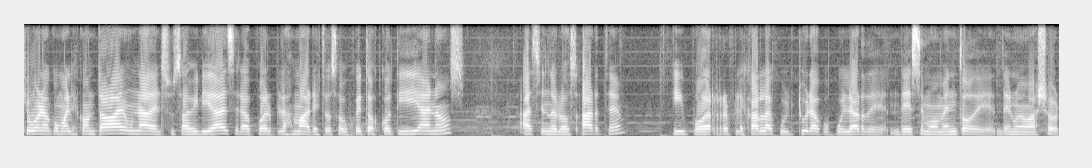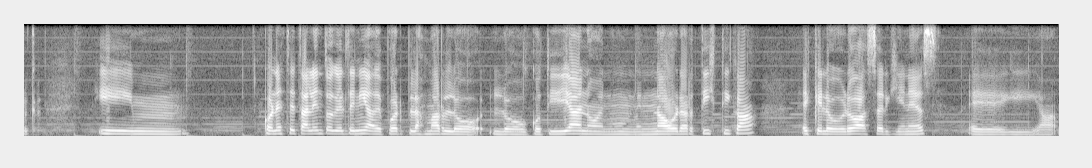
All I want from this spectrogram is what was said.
que bueno, como les contaba, una de sus habilidades era poder plasmar estos objetos cotidianos haciéndolos arte y poder reflejar la cultura popular de, ese momento de, Nueva York. Y mm, con este talento que él tenía de poder plasmar lo, cotidiano en, un- en una obra artística, es que logró hacer quien es eh, y, a,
